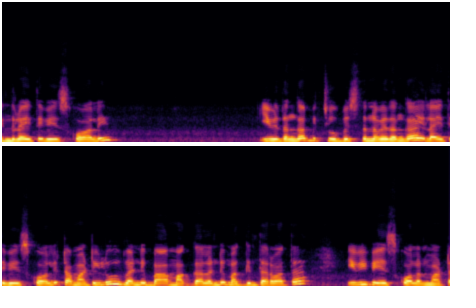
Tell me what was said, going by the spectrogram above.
ఇందులో అయితే వేసుకోవాలి. ఈ విధంగా మీకు చూపిస్తున్న విధంగా ఇలా అయితే వేసుకోవాలి. టమాటీలు ఇవన్నీ బాగా మగ్గాలండి. మగ్గిన తర్వాత ఇవి వేసుకోవాలన్నమాట.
